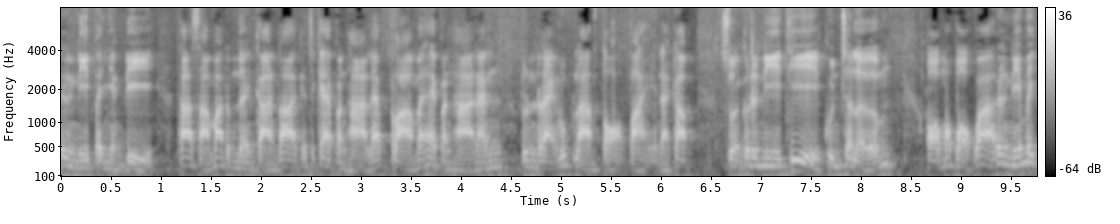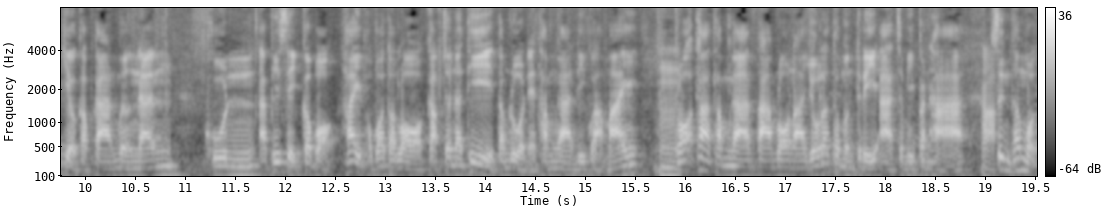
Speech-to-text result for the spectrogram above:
เรื่องนี้เป็นอย่างดี ถ้าสามารถดำเนินการได้ก็จะแก้ปัญหาและปราบไม่ให้ปัญหานั้น รุนแรงลุกลามต่อไปนะครับ ส่วนกรณีที่คุณเฉลิมออกมาบอกว่าเรื่องนี้ไม่เกี่ยวกับการเมืองนั้น คุณอภิสิทธิ์ก็บอกให้พบตรกับเจ้าหน้าที่ตำรวจเนี่ยทำงานดีกว่าไหม เพราะถ้าทำงานตามรองนายกรัฐมนตรีอาจจะมีปัญหาครับซึ่งทั้งหมด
